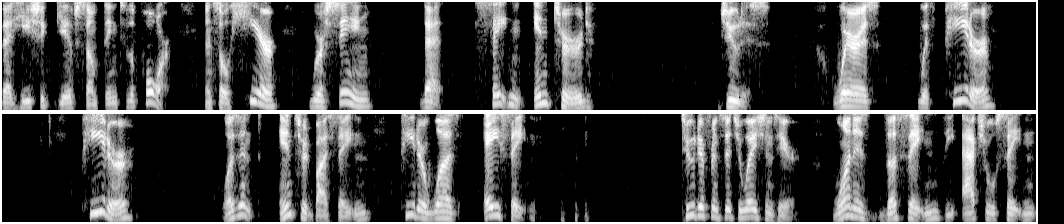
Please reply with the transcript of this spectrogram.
that he should give something to the poor. And so here we're seeing that Satan entered Judas. Whereas with Peter, Peter wasn't entered by Satan, Peter was a Satan. Two different situations here. One is the Satan, the actual Satan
